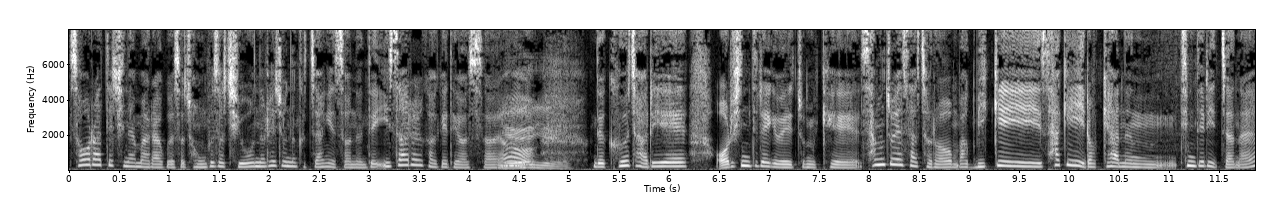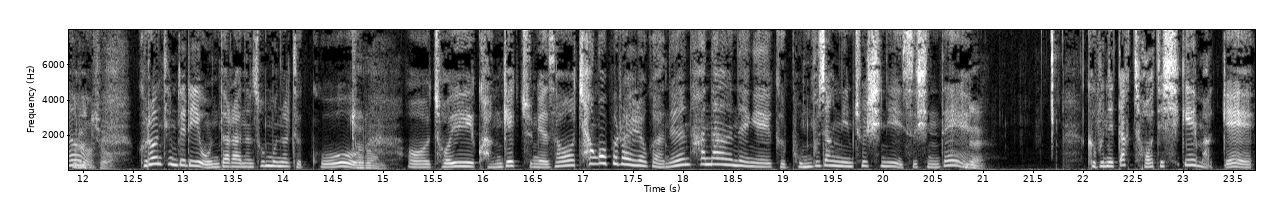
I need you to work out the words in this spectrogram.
서울아트 시네마라고 해서 정부에서 지원을 해주는 극장이 있었는데 있었는데 이사를 가게 되었어요. 예, 예. 근데 그 자리에 어르신들에게 왜 좀 이렇게 상조회사처럼 막 미끼 사기 이렇게 하는 팀들이 있잖아요. 그렇죠. 그런 팀들이 온다라는 소문을 듣고 저런. 어 저희 관객 중에서 창업을 하려고 하는 하나은행의 그 본부장님 출신이 있으신데 네. 그분이 딱 저한테 시기에 맞게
